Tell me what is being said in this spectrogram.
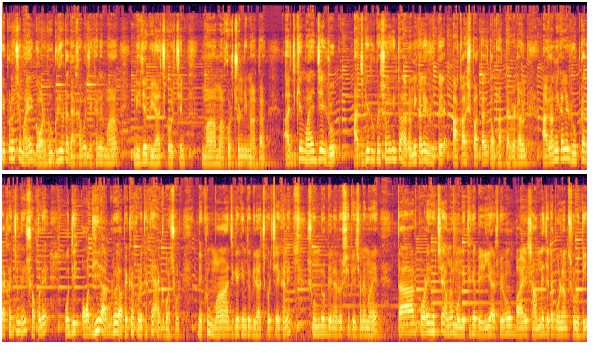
এরপর হচ্ছে মায়ের গর্ভগৃহটা দেখাবো, যেখানে মা নিজে বিরাজ করছেন, মা মাকড়চণ্ডী মাতা। আজকে মায়ের যে রূপ আজকের রূপের সঙ্গে কিন্তু আগামীকালের রূপের আকাশ পাতাল তফাৎ থাকবে। কারণ আগামীকালের রূপটা দেখার জন্য সকলে অধি, অধীর আগ্রহে অপেক্ষা করে থাকে এক বছর। দেখুন মা আজকে কিন্তু বিরাজ করছে এখানে, সুন্দর বেনারসি পেছনে মায়ের। তারপরে হচ্ছে আমরা মন্দির থেকে বেরিয়ে আসব এবং বাইরের সামনে যেটা বললাম শুরুতেই,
